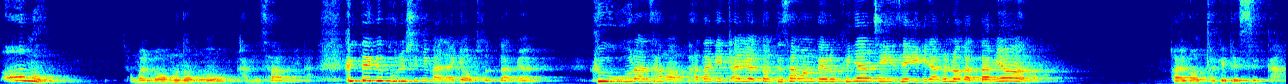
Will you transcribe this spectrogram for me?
너무 정말 너무너무 감사합니다. 그때 그 부르심이 만약에 없었다면 그 우울한 상황, 바닥에 깔렸던 그 상황대로 그냥 제 인생이 그냥 흘러갔다면 과연 어떻게 됐을까?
